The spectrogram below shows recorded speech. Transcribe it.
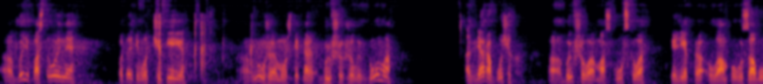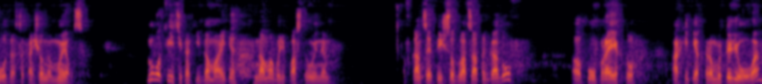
а, были построены вот эти вот четыре, а, ну уже, можно сказать, бывших жилых дома для рабочих а, бывшего московского электролампового завода, сокращенно МЭЛС. Ну вот видите, какие дома. Эти дома были построены в конце 1920-х годов по проекту архитектора Мотылева.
